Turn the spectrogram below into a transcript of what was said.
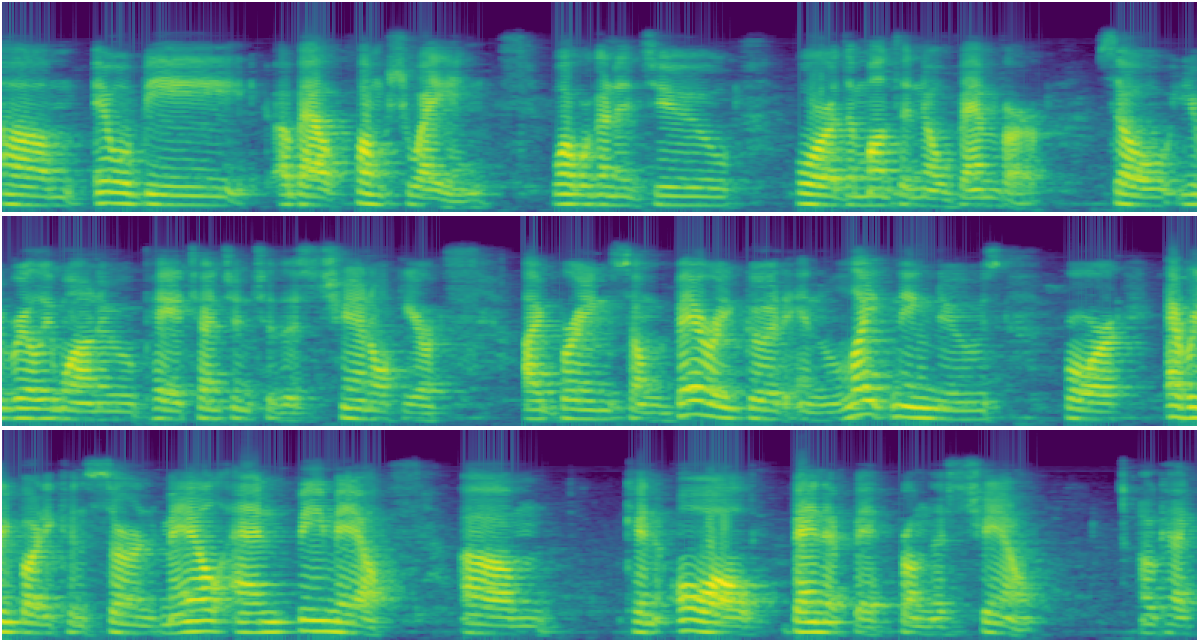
um, it will be about feng shuiing, what we're going to do for the month of November. So you really want to pay attention to this channel here. I bring some very good enlightening news for everybody concerned, male and female, um, can all benefit from this channel. Okay,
